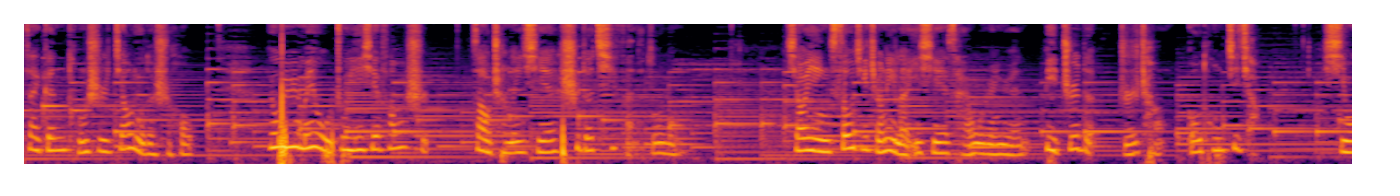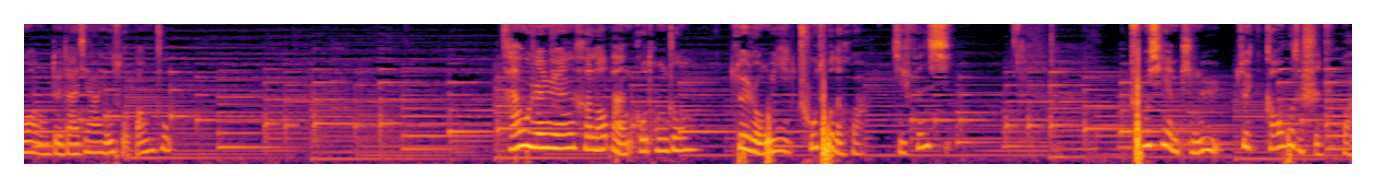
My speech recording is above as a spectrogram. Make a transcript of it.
在跟同事交流的时候，由于没有注意一些方式，造成了一些适得其反的作用。小颖搜集整理了一些财务人员必知的职场沟通技巧，希望对大家有所帮助。财务人员和老板沟通中最容易出错的话即分析。出现频率最高的十句话：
